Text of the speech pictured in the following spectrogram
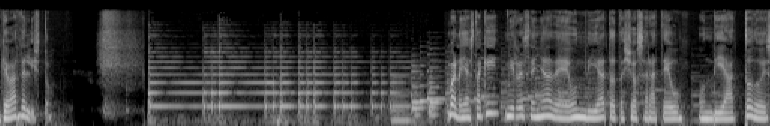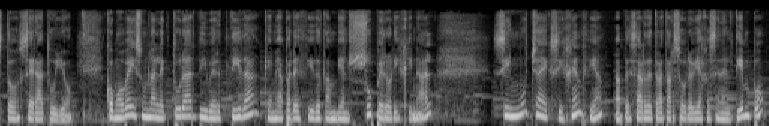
que vas de listo. Bueno, y hasta aquí mi reseña de Un día tot serà teu, un día todo esto será tuyo. Como veis, una lectura divertida que me ha parecido también súper original, sin mucha exigencia, a pesar de tratar sobre viajes en el tiempo,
